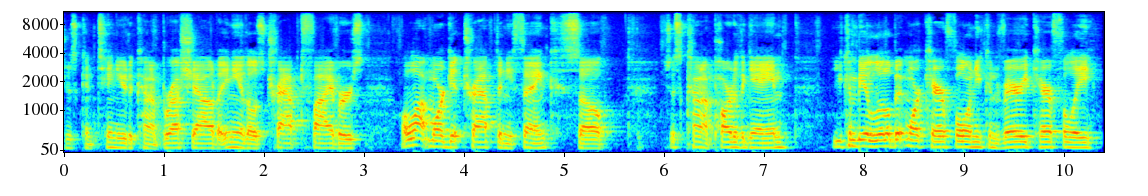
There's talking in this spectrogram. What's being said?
Just continue to kind of brush out any of those trapped fibers. A lot more get trapped than you think, so just kind of part of the game. You can be a little bit more careful and you can very carefully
